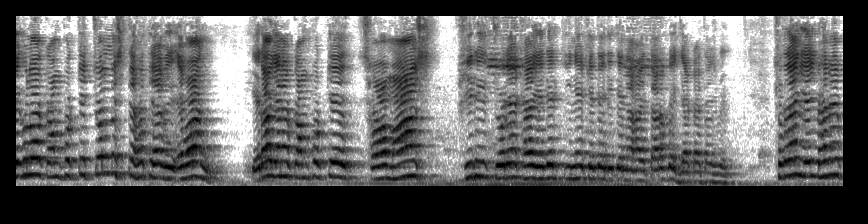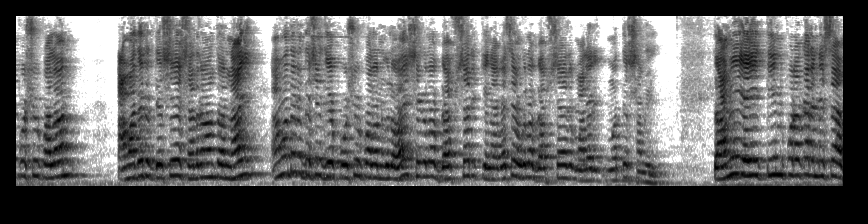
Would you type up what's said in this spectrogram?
এগুলো কমপক্ষে চল্লিশটা হতে হবে এবং এরা যেন কমপক্ষে ছ মাস ফ্রি চড়ে খায়, এদের কিনে খেতে দিতে না হয়, তার উপরে জাকাত আসবে। সুতরাং এইভাবে পশুপালন আমাদের দেশে সাধারণত নাই। আমাদের দেশে যে পশুপালনগুলো হয়, সেগুলো ব্যবসার কেনা বেচা ওগুলো ব্যবসার মালের মধ্যে সামিল। তো আমি এই তিন প্রকার নিসাব,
